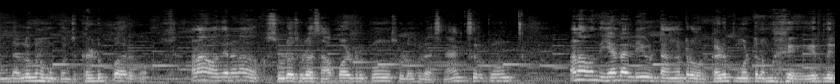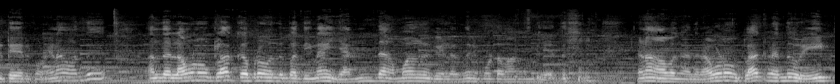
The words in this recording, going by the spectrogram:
அந்த அளவுக்கு நமக்கு கொஞ்சம் கடுப்பாக இருக்கும். ஆனால் வந்து என்னென்னா சுட சுட சாப்பாடு இருக்கும் சுட சுட ஸ்நாக்ஸ் இருக்கும். ஆனால் வந்து ஏன்டா லீவ் விட்டாங்கன்ற ஒரு கடுப்பு மட்டும் நமக்கு இருந்துக்கிட்டே இருக்கும். ஏன்னா வந்து அந்த லெவன் ஓ கிளாக் அப்புறம் வந்து பார்த்திங்கன்னா எந்த அம்மாங்க கையிலேருந்து ரிமோட்டை வாங்க முடியாது. ஏன்னா அவங்க அந்த லெவன் ஓ கிளாக்லேருந்து ஒரு எயிட்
